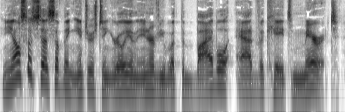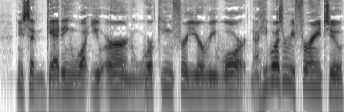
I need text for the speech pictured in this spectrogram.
And he also says something interesting earlier in the interview but the Bible advocates merit. He said, getting what you earn, working for your reward. Now, he wasn't referring to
